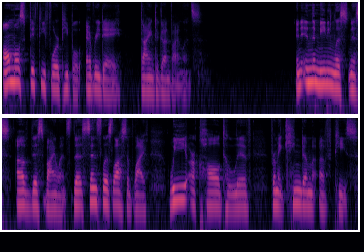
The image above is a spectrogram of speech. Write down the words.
almost 54 people every day dying to gun violence. And in the meaninglessness of this violence, the senseless loss of life, we are called to live from a kingdom of peace,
